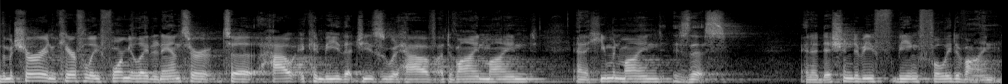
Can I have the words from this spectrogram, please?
The mature and carefully formulated answer to how it can be that Jesus would have a divine mind and a human mind is this. In addition to be, being fully divine,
